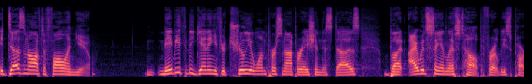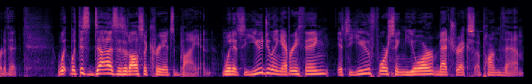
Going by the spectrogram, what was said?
it doesn't all have to fall on you. Maybe at the beginning, if you're truly a one person operation, this does, but I would say enlist help for at least part of it. What, what this does is it also creates buy in. When it's you doing everything, it's you forcing your metrics upon them.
